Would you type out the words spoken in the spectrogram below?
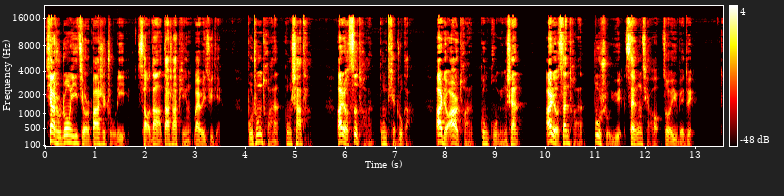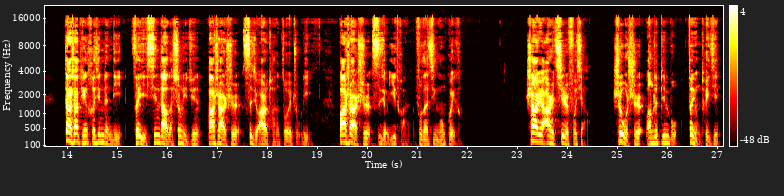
夏楚中以九十八师主力扫荡大沙坪外围据点，补充团攻沙塘，二九四团攻铁柱港，二九二团攻古明山，二九三团部署于赛公桥作为预备队。大沙坪核心阵地则以新到的生力军八十二师四九二团作为主力，八十二师四九一团负责进攻贵口。十二月二十七日拂晓，十五师王之斌部奋勇推进，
